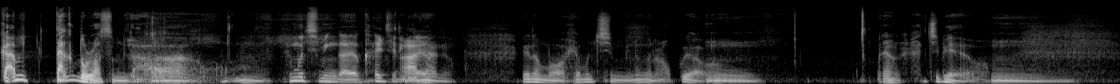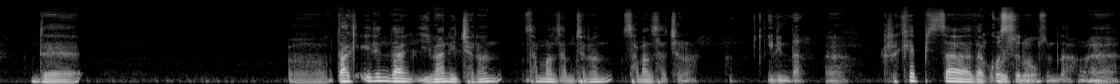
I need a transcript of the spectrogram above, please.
깜딱 놀랐습니다. 음. 해무침인가요? 칼질인가요? 아니 아니요. 얘는 뭐 해무침 이런 건 없고요. 음. 그냥 횟집이에요. 음. 근데 어, 딱 1인당 2만 2천 원, 3만 3천 원, 4만 4천 원. 1인당. 어, 그렇게 비싸다고 볼 수는? 없습니다. 예.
